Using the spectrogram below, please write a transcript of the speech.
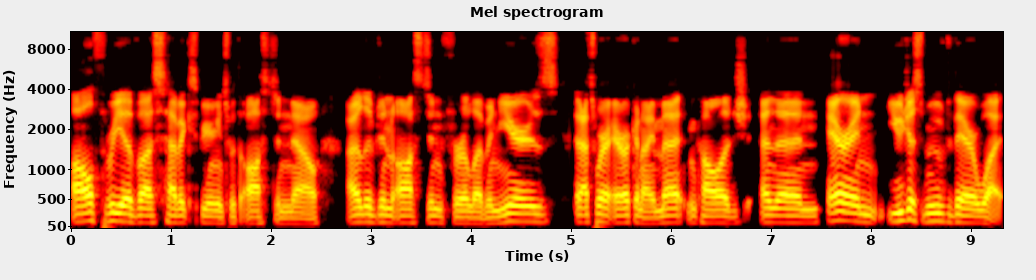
all three of us have experience with Austin now. I lived in Austin for 11 years. That's where Eric and I met in college. And then, Aaron, you just moved there, what?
